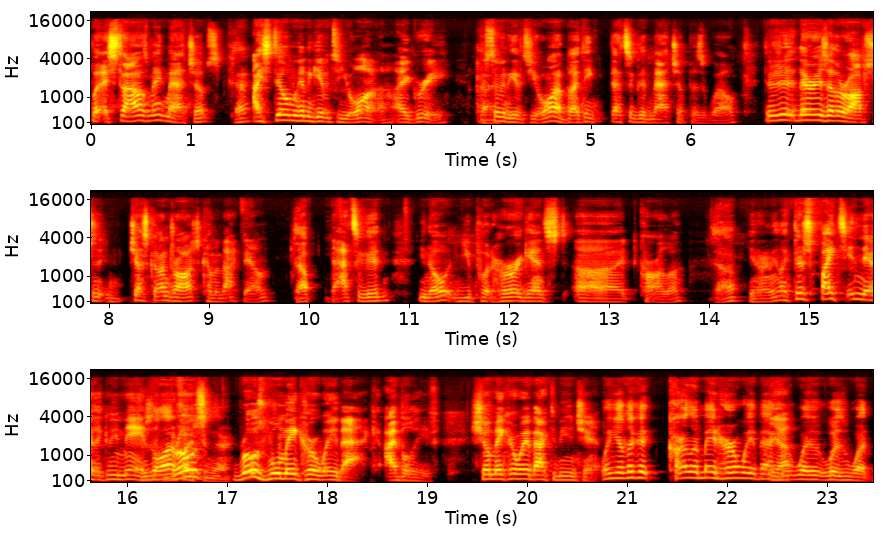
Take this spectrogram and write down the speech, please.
but styles make matchups. Okay. I still am going to give it to Joanna. I agree. I'm still going to give it to Joanna, but I think that's a good matchup as well. There, there is other options. Jessica Andrade coming back down. Yep. That's a good. You know, you put her against uh, Carla. Yeah. You know what I mean? Like there's fights in there that can be made. There's a lot of Rose, fights in there. Rose will make her way back, I believe. She'll make her way back to being champ. Well, you look at Carla made her way back. Yeah. Was, was what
